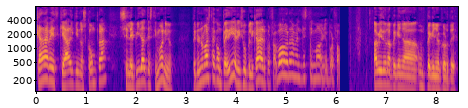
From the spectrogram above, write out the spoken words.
cada vez que alguien nos compra, se le pida el testimonio. Pero no basta con pedir y suplicar, por favor, dame el testimonio, por favor. Ha habido una pequeña, un pequeño corte.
